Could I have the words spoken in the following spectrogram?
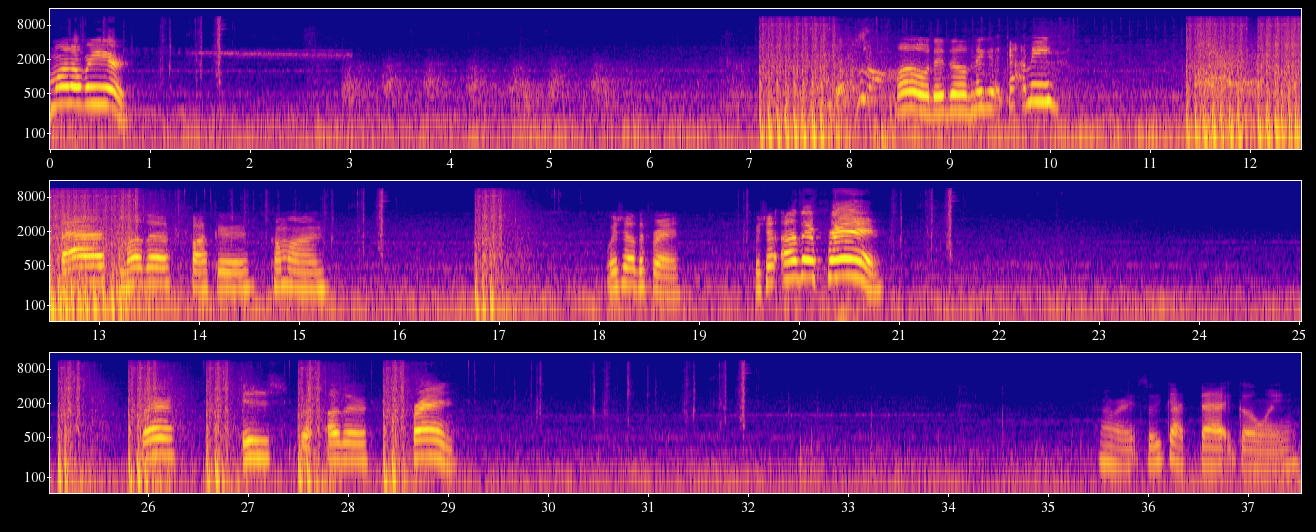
Come on over here. Whoa, the little nigga got me. Fast motherfucker. Come on. Where's your other friend? Where's your other friend? Where is your other friend? Alright, so we got that going.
